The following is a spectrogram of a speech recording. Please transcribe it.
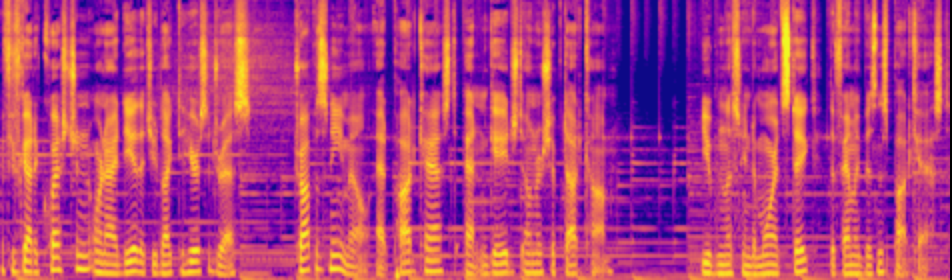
If you've got a question or an idea that you'd like to hear us address, drop us an email at podcast at engagedownership.com. You've been listening to More at Stake, the Family Business Podcast.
